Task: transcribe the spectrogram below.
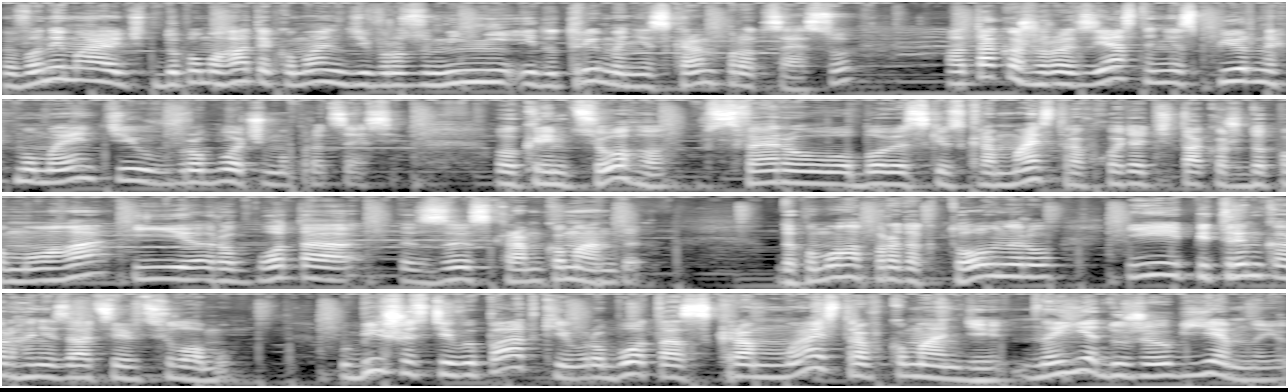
Вони мають допомагати команді в розумінні і дотриманні Scrum процесу, а також роз'ясненні спірних моментів в робочому процесі. Окрім цього, в сферу обов'язків скрам-майстра входять також допомога і робота з скрам-командою, допомога продакт-оунеру і підтримка організації в цілому. У більшості випадків робота скрам-майстра в команді не є дуже об'ємною,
